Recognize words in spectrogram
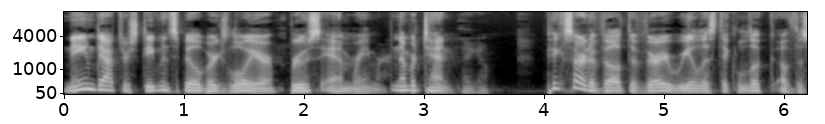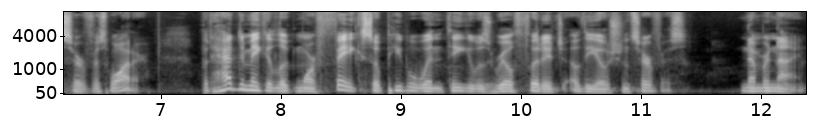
named after Steven Spielberg's lawyer, Bruce M. Ramer. Number 10. There you go. Pixar developed a very realistic look of the surface water, but had to make it look more fake so people wouldn't think it was real footage of the ocean surface. Number 9.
